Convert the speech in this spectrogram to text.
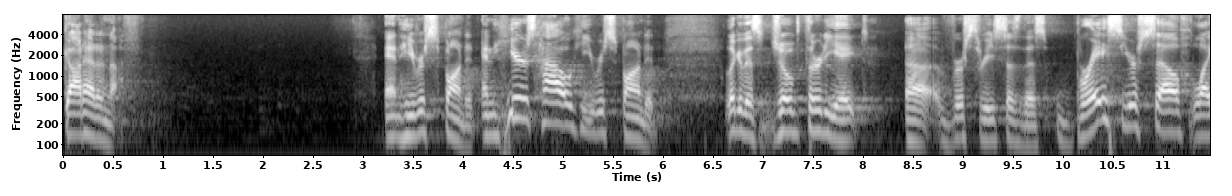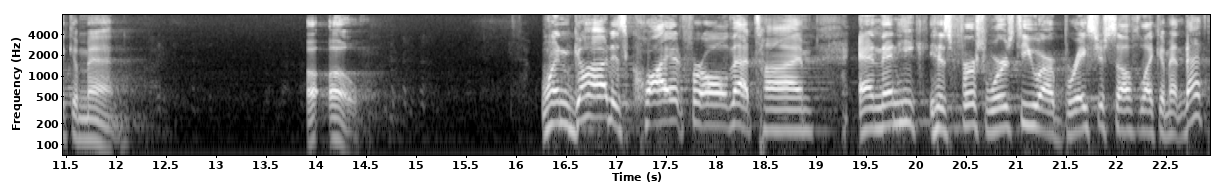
God had enough. And he responded. And here's how he responded. Look at this Job 38, uh, verse 3 says this Brace yourself like a man. Uh oh. When God is quiet for all that time, and then he, his first words to you are, brace yourself like a man. That,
